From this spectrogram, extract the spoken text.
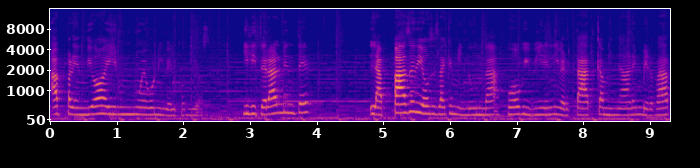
aprendió a ir un nuevo nivel con Dios. Y literalmente la paz de Dios es la que me inunda, puedo vivir en libertad, caminar en verdad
